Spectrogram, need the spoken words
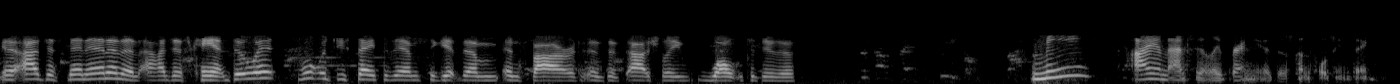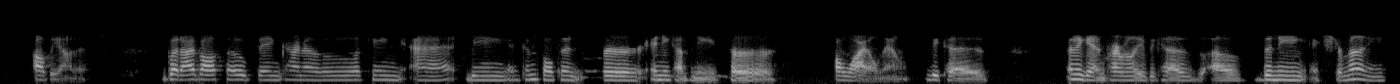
you know, I've just been in it and I just can't do it, what would you say to them to get them inspired and to actually want to do this? Me, I am absolutely brand new at this consulting thing. I'll be honest. But I've also been kind of looking at being a consultant for any company for a while now because and again, primarily because of the needing extra money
